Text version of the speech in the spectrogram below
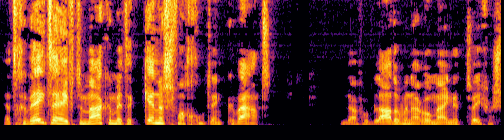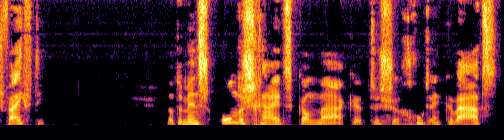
Het geweten heeft te maken met de kennis van goed en kwaad. Daarvoor bladeren we naar Romeinen 2 vers 15 dat de mens onderscheid kan maken tussen goed en kwaad,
